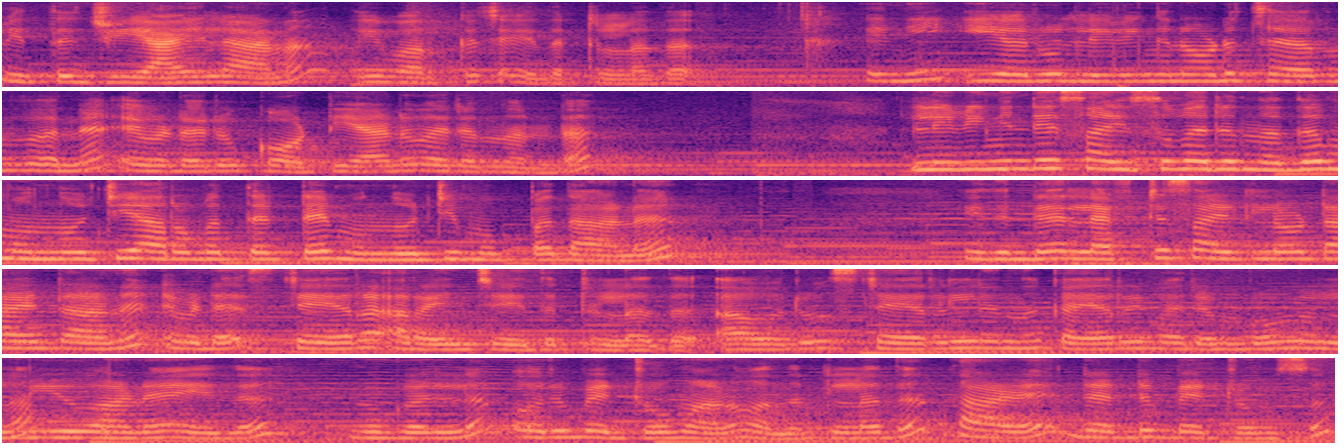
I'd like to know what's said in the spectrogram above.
വിത്ത് ജി ഐയിലാണ് ഈ വർക്ക് ചെയ്തിട്ടുള്ളത്. ഇനി ഈ ഒരു ലിവിങ്ങിനോട് ചേർന്ന് തന്നെ ഇവിടെ ഒരു കോട്ടിയാട് വരുന്നുണ്ട്. ലിവിങ്ങിന്റെ സൈസ് വരുന്നത് മുന്നൂറ്റി അറുപത്തെട്ട് മുന്നൂറ്റി മുപ്പതാണ് ഇതിന്റെ ലെഫ്റ്റ് സൈഡിലോട്ടായിട്ടാണ് ഇവിടെ സ്റ്റെയർ അറേഞ്ച് ചെയ്തിട്ടുള്ളത്. ആ ഒരു സ്റ്റെയറിൽ നിന്ന് കയറി വരുമ്പോഴുള്ള വ്യൂ ആണ് ഇത്. മുകളിൽ ഒരു ബെഡ്റൂമാണ് വന്നിട്ടുള്ളത്. താഴെ രണ്ട് ബെഡ്റൂംസും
